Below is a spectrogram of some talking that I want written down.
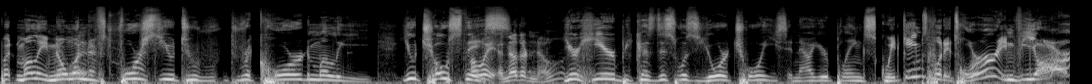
But Mully, no Wait, one what? has forced you to record, Mully. You chose oh, this. Oh wait, another no. You're here because this was your choice, and now you're playing Squid Games, but it's horror in VR.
